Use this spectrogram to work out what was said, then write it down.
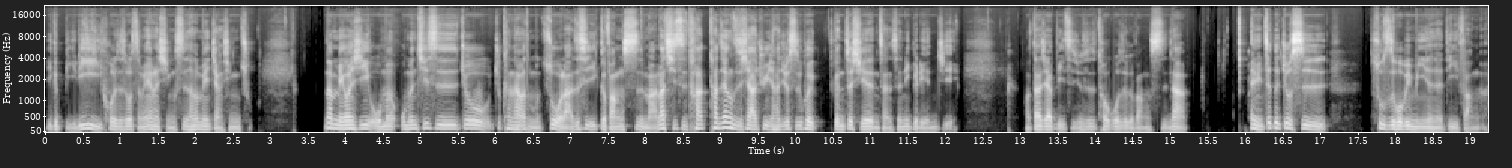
一个比例，或者说什么样的形式，他都没讲清楚。那没关系，我们我们其实就就看他要怎么做啦，这是一个方式嘛。那其实他他这样子下去，他就是会跟这些人产生一个连接，好，大家彼此就是透过这个方式。那，哎、欸，这个就是数字货币迷人的地方啊。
